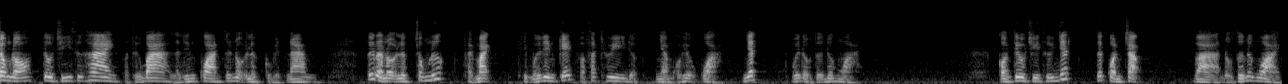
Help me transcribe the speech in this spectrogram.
Trong đó, tiêu chí thứ hai và thứ ba là liên quan tới nội lực của Việt Nam, tức là nội lực trong nước phải mạnh thì mới liên kết và phát huy được nhằm có hiệu quả nhất với đầu tư nước ngoài. Còn tiêu chí thứ nhất rất quan trọng và đầu tư nước ngoài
